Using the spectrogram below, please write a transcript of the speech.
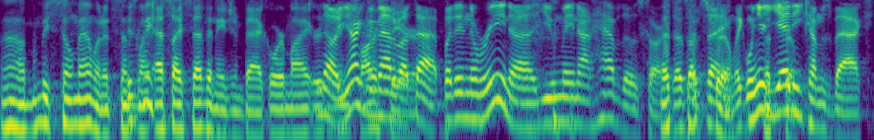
uh, I'm gonna be so mad when it sends It's my gonna be- SI7 agent back or my. No, you're not gonna be mad about that. But in arena, you may not have those cards. That's- That's, what I'm that's saying. true. Like when your That's Yeti true. comes back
